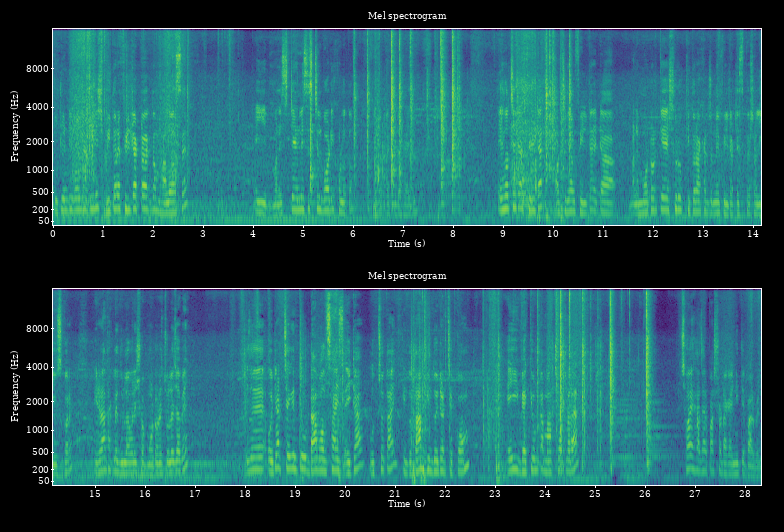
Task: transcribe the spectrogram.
টু টোয়েন্টি বোল্টের জিনিস, ভিতরে ফিল্টারটাও একদম ভালো আছে। এই মানে স্টেনলেস স্টিল বডি খোলো তো, ভিতরটা একটু দেখাই দিই। এই হচ্ছে এটার ফিল্টার অরিজিনাল ফিল্টার এটা মানে মোটরকে সুরক্ষিত রাখার জন্য ফিল্টারটা স্পেশাল ইউজ করে। এটা না থাকলে ধুলাবালি সব মোটরে চলে যাবে। এই যে ওইটার চেয়ে কিন্তু ডাবল সাইজ এইটা উচ্চতায়, কিন্তু দাম কিন্তু ওইটার চেয়ে কম। এই ভ্যাকিউমটা মাত্র আপনারা ছয় হাজার পাঁচশো টাকায় নিতে পারবেন।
